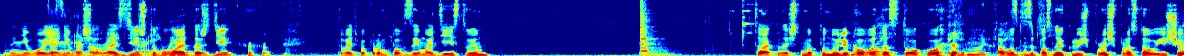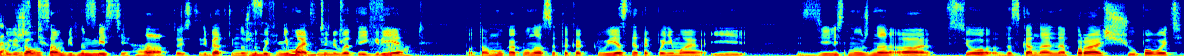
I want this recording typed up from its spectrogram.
На него я Does не it обращал. А здесь что, anyway? бывают дожди? Давайте попробуем повзаимодействуем. Так, значит, мы пнули по водостоку. А вот и запасной ключ. Проще простого. Еще бы лежал на самом видном месте. Ага, то есть, ребятки, нужно быть внимательными в этой игре. Потому как у нас это как квест, я так понимаю. И здесь нужно все досконально прощупывать,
